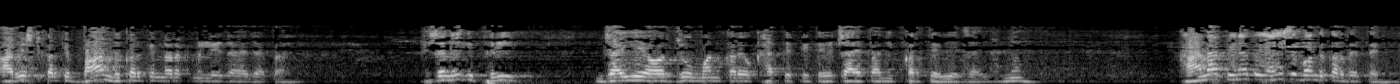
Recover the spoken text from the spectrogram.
अरेस्ट करके, बाँध करके नरक में ले जाया जाता है। ऐसा नहीं कि फ्री जाइए और जो मन करे वो खाते पीते हुए, चाय पानी करते हुए जाइए। नहीं। खाना पीना तो यहीं से बंद कर देते हैं।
